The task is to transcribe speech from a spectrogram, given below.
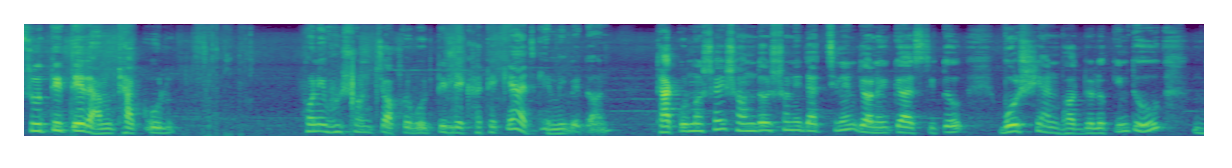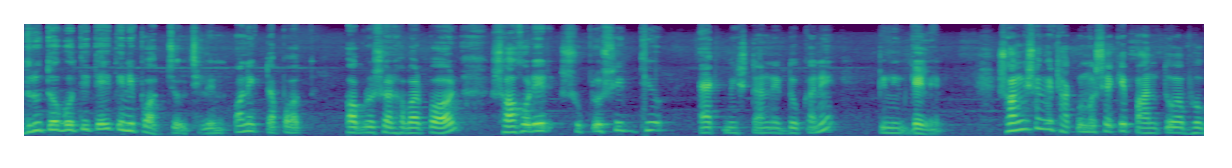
শ্রুতিতে রাম ঠাকুর। ফণীভূষণ চক্রবর্তীর লেখা থেকে আজকের নিবেদন। ঠাকুরমশাই সন্দর্শনে যাচ্ছিলেন জনৈক আশ্রিত বর্ষিয়ান ভদ্রলোক, কিন্তু দ্রুত গতিতেই তিনি পথ চলছিলেন। অনেকটা পথ অগ্রসর হবার পর শহরের সুপ্রসিদ্ধ এক মিষ্টান্নের দোকানে তিনি গেলেন। সঙ্গে সঙ্গে ঠাকুরমশাইকে পান্তোয়া ভোগ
